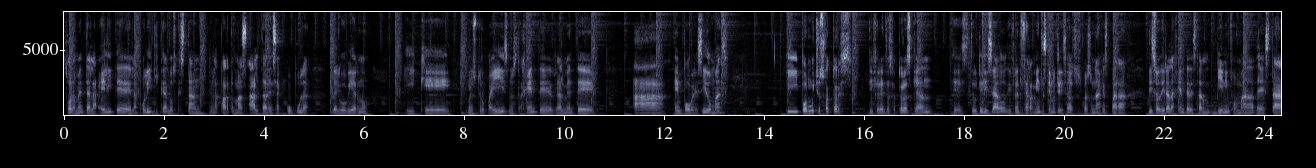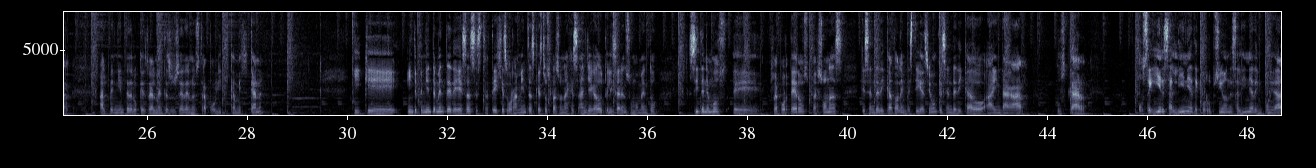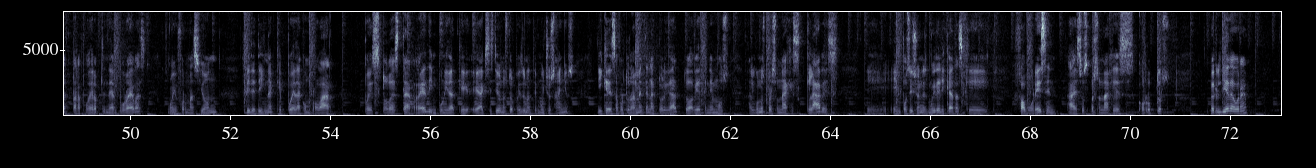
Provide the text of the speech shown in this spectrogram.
solamente a la élite de la política, los que están en la parte más alta de esa cúpula del gobierno y que nuestro país, nuestra gente realmente ha empobrecido más y por muchos factores, diferentes factores que han este, utilizado, diferentes herramientas que han utilizado estos personajes para disuadir a la gente de estar bien informada, de estar al pendiente de lo que realmente sucede en nuestra política mexicana y que independientemente de esas estrategias o herramientas que estos personajes han llegado a utilizar en su momento, sí tenemos eh, reporteros, personas que se han dedicado a la investigación, que se han dedicado a indagar, buscar o seguir esa línea de corrupción, esa línea de impunidad para poder obtener pruebas o información fidedigna que pueda comprobar pues toda esta red de impunidad que ha existido en nuestro país durante muchos años y que desafortunadamente en la actualidad todavía tenemos algunos personajes claves eh, en posiciones muy delicadas que favorecen a esos personajes corruptos. Pero el día de ahora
